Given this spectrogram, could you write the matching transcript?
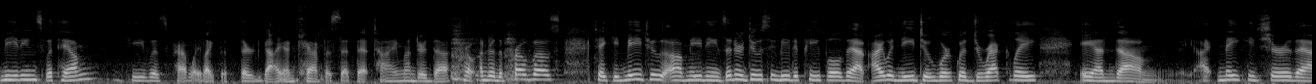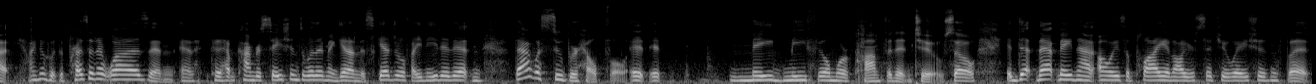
meetings with him. He was probably like the third guy on campus at that time under the pro, under the provost, taking me to uh, meetings, introducing me to people that I would need to work with directly, and um, I, making sure that I knew who the president was and, and could have conversations with him and get on the schedule if I needed it. And that was super helpful. It, it made me feel more confident too. So it, that, that may not always apply in all your situations, but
